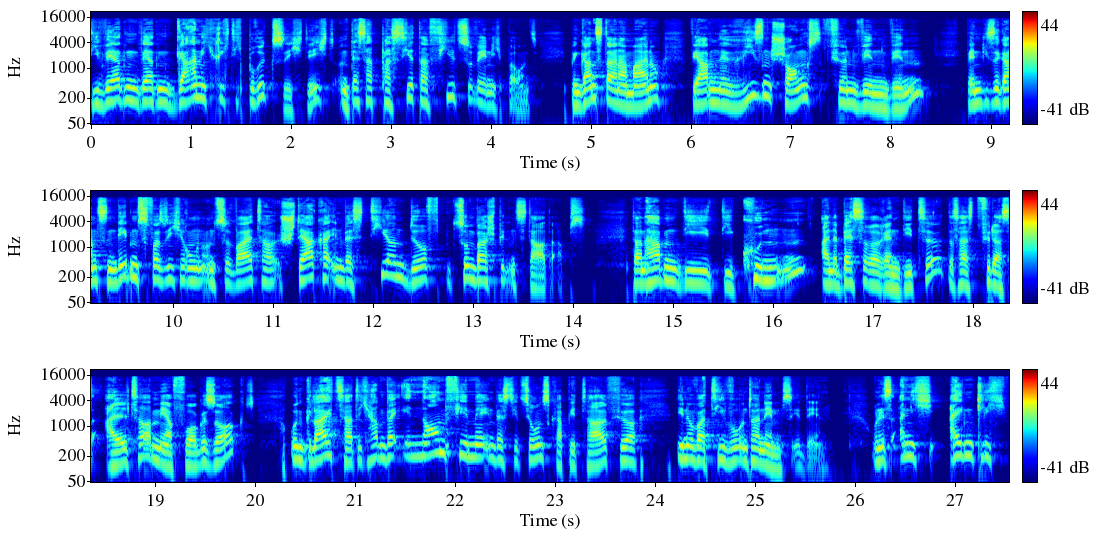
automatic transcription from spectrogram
die werden, werden gar nicht richtig berücksichtigt und deshalb passiert da viel zu wenig bei uns. Ich bin ganz deiner Meinung, wir haben eine Riesenchance für ein Win-Win wenn diese ganzen Lebensversicherungen und so weiter stärker investieren dürften, zum Beispiel in Startups. Dann haben die, die Kunden eine bessere Rendite, das heißt für das Alter mehr vorgesorgt. Und gleichzeitig haben wir enorm viel mehr Investitionskapital für innovative Unternehmensideen. Und ist eigentlich, eigentlich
